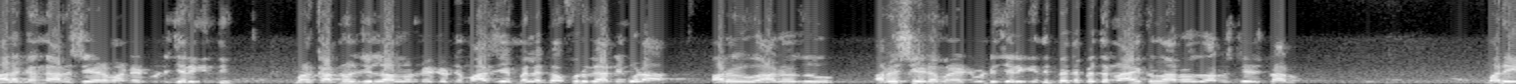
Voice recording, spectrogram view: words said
ఆ రకంగా అరెస్ట్ చేయడం అనేటువంటి జరిగింది. మన కర్నూలు జిల్లాలో ఉన్నటువంటి మాజీ ఎమ్మెల్యే గఫూర్ గారిని కూడా ఆ రోజు ఆ రోజు అరెస్ట్ చేయడం అనేటువంటి జరిగింది. పెద్ద పెద్ద నాయకులను ఆ రోజు అరెస్ట్ చేసినారు. మరి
